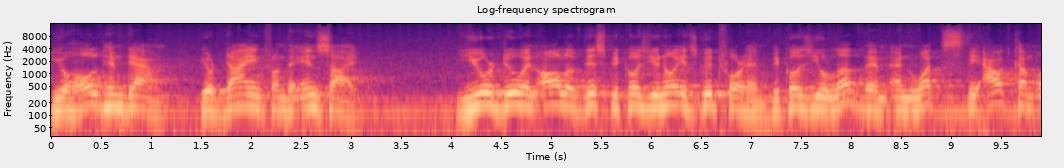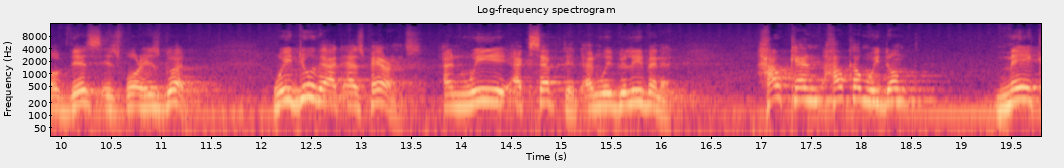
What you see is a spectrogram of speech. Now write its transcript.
you hold him down, you're dying from the inside. You're doing all of this because you know it's good for him, because you love him, and what's the outcome of this is for his good. We do that as parents, and we accept it, and we believe in it. How, can, how come we don't make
